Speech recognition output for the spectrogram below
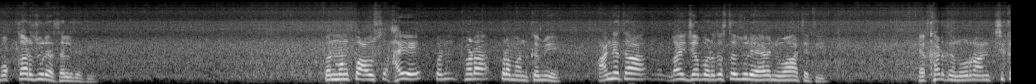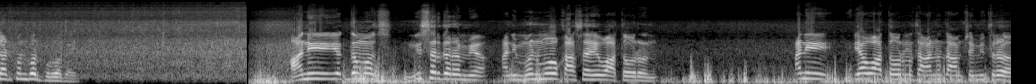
मग जुऱ्या चालत ती पण मग पाऊस आहे पण थोडा प्रमाण कमी आहे. अन्यथा लय जबरदस्त जुऱ्या आणि वाहत ती. या खडकांवरून आणि चिकाट पण भरपूर होत आहे. आणि एकदमच निसर्गरम्य आणि मनमोहक असं हे वातावरण. आणि या वातावरणाचा आनंद आमचे मित्र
